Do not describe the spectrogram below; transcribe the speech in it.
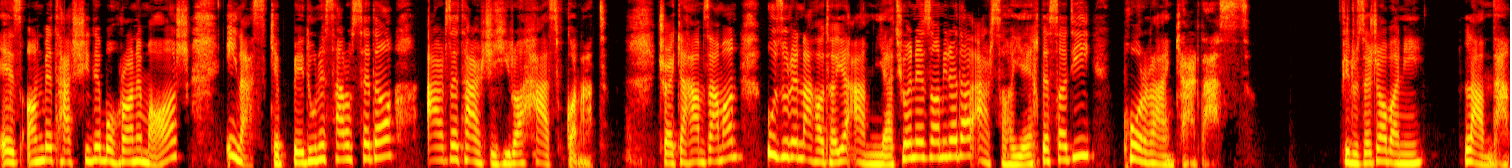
اذعان به تشدید بحران معاش این است که بدون سر و صدا ارز ترجیحی را حذف کند. چرا که همزمان حضور نهادهای امنیتی و نظامی را در عرصه های اقتصادی پررنگ کرده است. فیروزه جابانی لندن.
